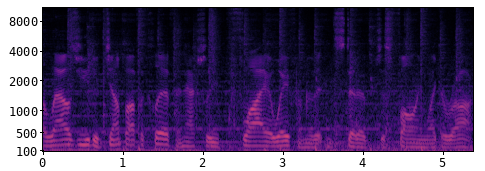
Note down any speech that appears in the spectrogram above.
allows you to jump off a cliff and actually fly away from it instead of just falling like a rock.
